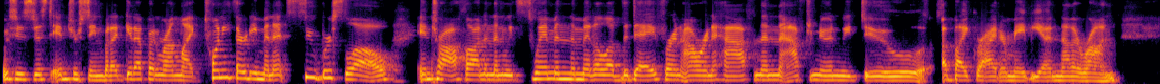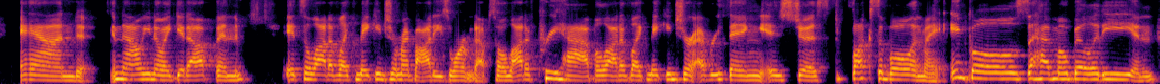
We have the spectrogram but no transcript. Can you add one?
which is just interesting. But I'd get up and run like 20, 30 minutes, super slow in triathlon. And then we'd swim in the middle of the day for an hour and a half. And then in the afternoon, we'd do a bike ride or maybe another run. And now, you know, I get up and it's a lot of like making sure my body's warmed up. So a lot of prehab, a lot of like making sure everything is just flexible and my ankles have mobility and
